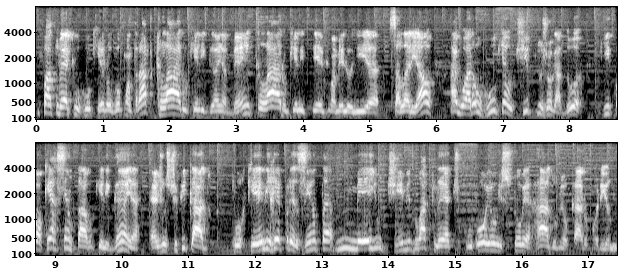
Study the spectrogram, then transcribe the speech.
O fato é que o Hulk renovou o contrato, claro que ele ganha bem, claro que ele teve uma melhoria salarial. Agora, o Hulk é o tipo do jogador que qualquer centavo que ele ganha é justificado, porque ele representa meio time do Atlético. Ou eu estou errado, meu caro Murilo?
